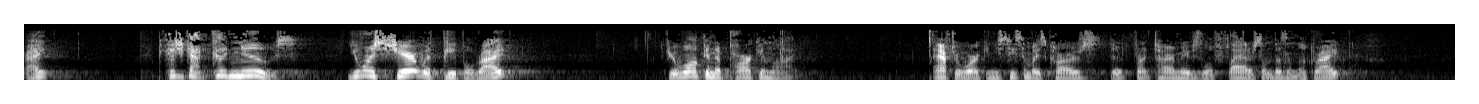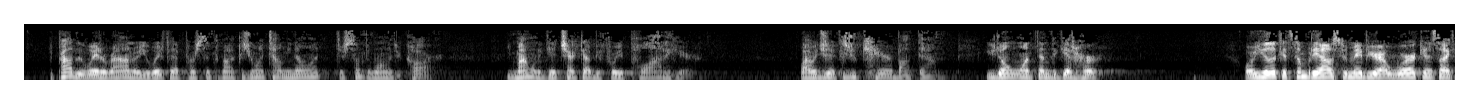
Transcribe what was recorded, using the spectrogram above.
right? Because you got good news. You want to share it with people, right? If you're walking in a parking lot after work and you see somebody's car's, their front tire maybe is a little flat or something doesn't look right, you probably wait around or you wait for that person to come out because you want to tell them, you know what, there's something wrong with your car. You might want to get checked out before you pull out of here. Why would you? Because you care about them. You don't want them to get hurt. Or you look at somebody else who maybe you're at work and it's like,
